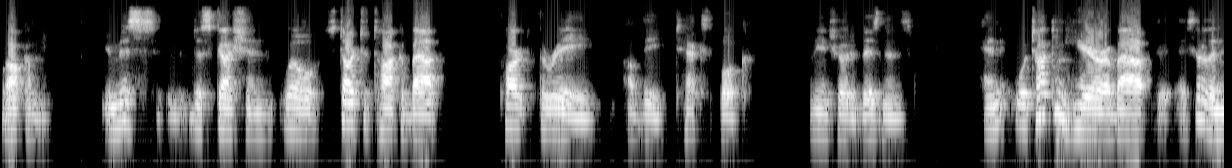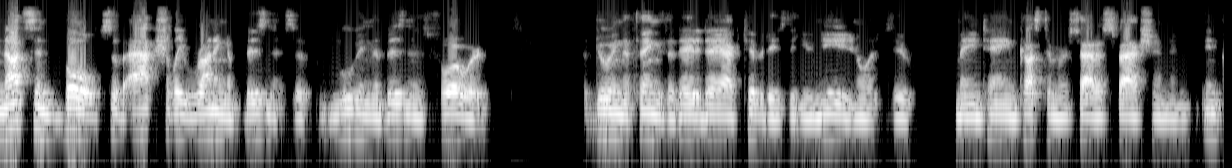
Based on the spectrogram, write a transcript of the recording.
Welcome. In this discussion, we'll start to talk about part three of the textbook, The Intro to Business. And we're talking here about sort of the nuts and bolts of actually running a business, of moving the business forward, doing the things, the day to day activities that you need in order to maintain customer satisfaction and,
